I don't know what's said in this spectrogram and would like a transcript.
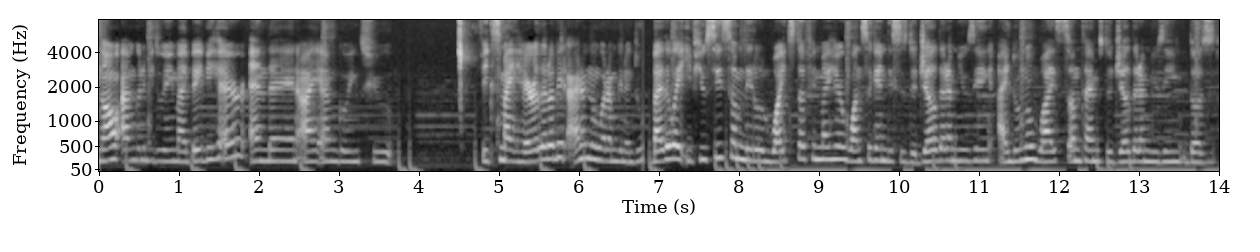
now I'm gonna be doing my baby hair and then I am going to fix my hair a little bit. I don't know what I'm gonna do. By the way, if you see some little white stuff in my hair, once again, this is the gel that I'm using. I don't know why sometimes the gel that I'm using does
